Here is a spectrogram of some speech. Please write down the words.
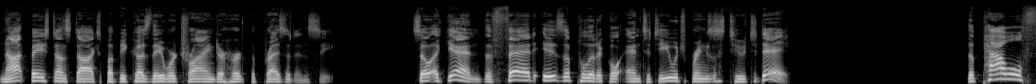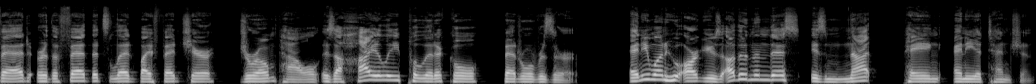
not based on stocks, but because they were trying to hurt the presidency. So again, the Fed is a political entity, which brings us to today. The Powell Fed, or the Fed that's led by Fed Chair Jerome Powell is a highly political Federal Reserve. Anyone who argues other than this is not paying any attention.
